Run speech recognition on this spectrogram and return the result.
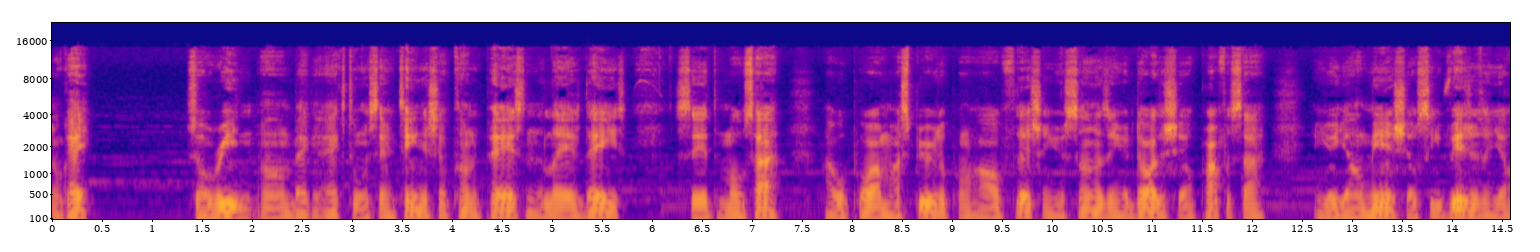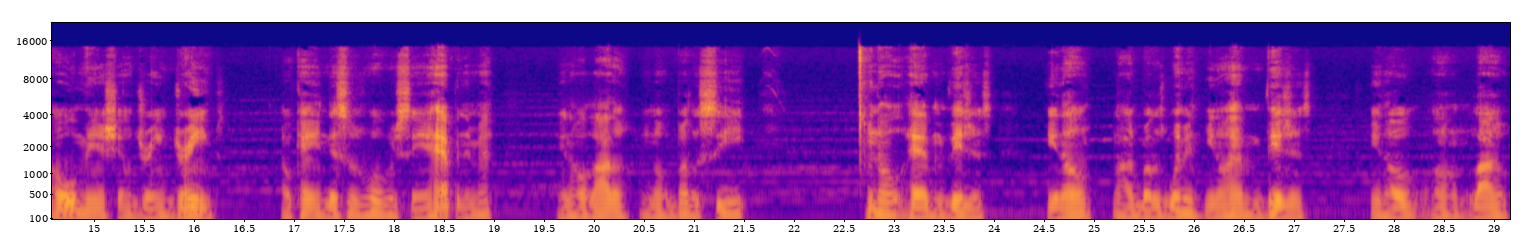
Okay. So reading um back in Acts 2 and 17, it shall come to pass in the last days, said the most high, I will pour out my spirit upon all flesh, and your sons and your daughters shall prophesy, and your young men shall see visions, and your old men shall dream dreams. Okay, and this is what we're seeing happening, man. You know, a lot of you know brothers see, you know, having visions. You know, a lot of brothers, women, you know, having visions. You know, um, a lot of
